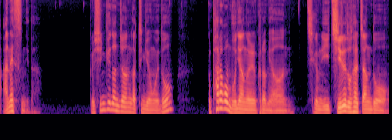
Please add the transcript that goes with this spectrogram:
안 했습니다. 그 신규 던전 같은 경우에도 그 파라곤 문양을 그러면 지금 이 지르 도살장도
